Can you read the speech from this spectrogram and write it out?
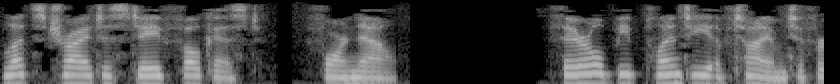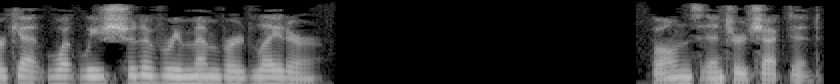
Let's try to stay focused, for now. There'll be plenty of time to forget what we should have remembered later. Bones interjected,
